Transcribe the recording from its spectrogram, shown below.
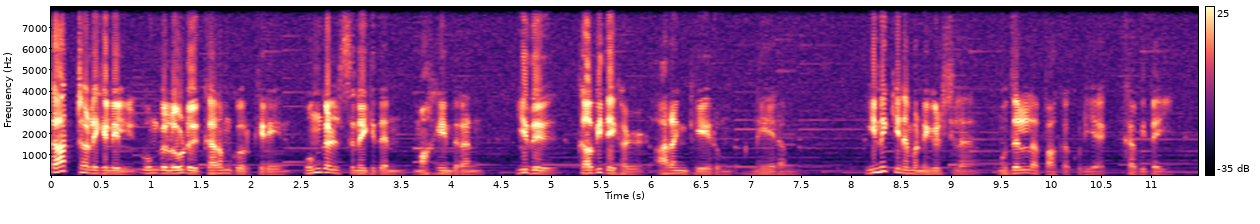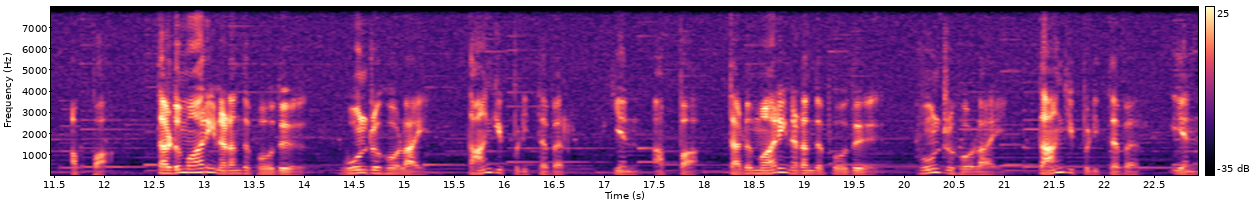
காற்றலைகளில் உங்களோடு கரம் கோர்க்கிறேன். உங்கள் சிநேகிதன் மகேந்திரன். இது கவிதைகள் அரங்கேறும் நேரம். இன்னைக்கு நம்ம நிகழ்ச்சியில முதல்ல பார்க்கக்கூடிய கவிதை அப்பா. தடுமாறி நடந்தபோது ஊன்றுகோலாய் தாங்கி பிடித்தவர் என் அப்பா. தடுமாறி நடந்தபோது ஊன்றுகோலாய் தாங்கி பிடித்தவர் என்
